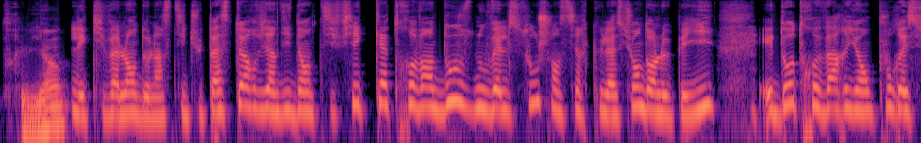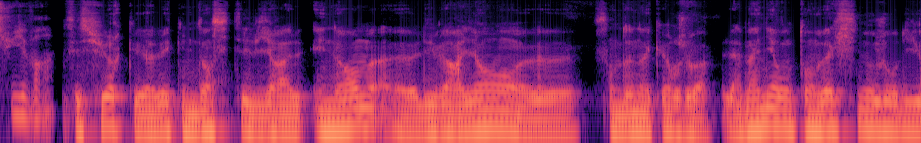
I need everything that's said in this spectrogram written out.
très bien. L'équivalent de l'Institut Pasteur vient d'identifier 92 nouvelles souches en circulation dans le pays et d'autres variants pourraient suivre. C'est sûr qu'avec une densité virale énorme, euh, les variants euh, s'en donnent à cœur joie. La manière dont on vaccine aujourd'hui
